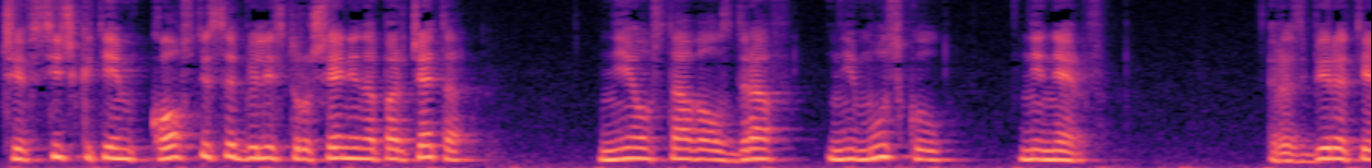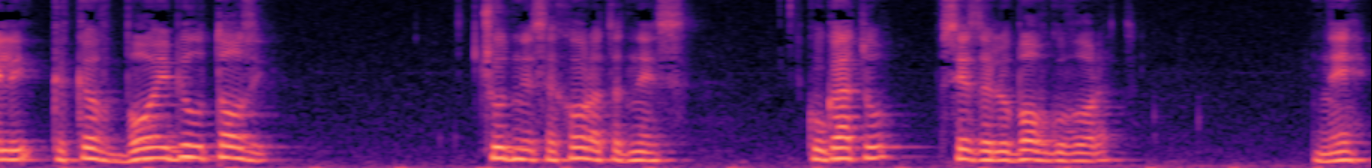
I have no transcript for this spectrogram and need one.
че всичките им кости са били струшени на парчета. Не е оставал здрав ни мускул, ни нерв. Разбирате ли какъв бой е бил този? Чудни са хората днес, когато все за любов говорят. Не,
